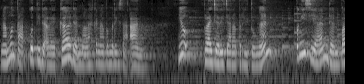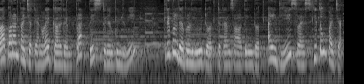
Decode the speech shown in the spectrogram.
namun takut tidak legal dan malah kena pemeriksaan Yuk, pelajari cara perhitungan, pengisian, dan pelaporan pajak yang legal dan praktis dengan kunjungi www.theconsulting.id slash hitung pajak.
